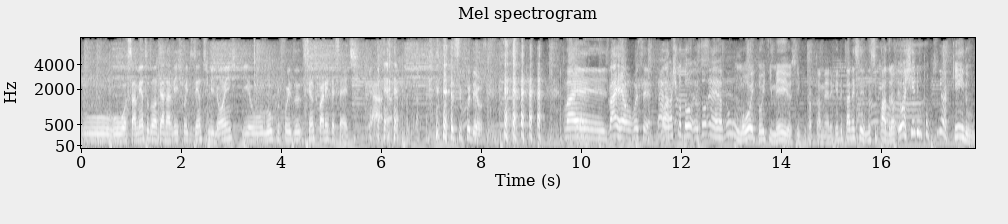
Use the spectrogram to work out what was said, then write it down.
O, o orçamento do Lanterna Verde foi 200 milhões e o lucro foi do 147. Se fudeu. Mas vai, réu, você. Cara, eu acho que eu dou, eu dou, é, eu dou um 8, 8,5 assim pro Capitão América. Ele tá nesse, nesse padrão. Eu achei ele um pouquinho aquém do,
